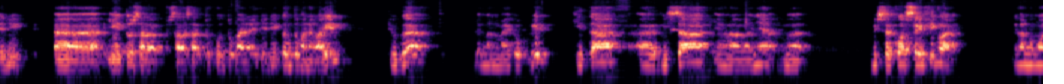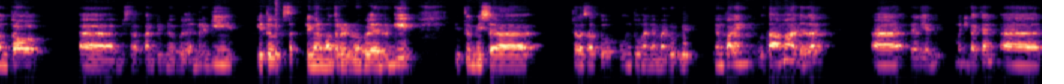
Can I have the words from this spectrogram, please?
Jadi uh, yaitu salah salah satu keuntungannya. Jadi keuntungan yang lain juga dengan microgrid kita uh, bisa yang namanya me, bisa cost saving lah dengan mengontrol uh, misalkan renewable energy itu dengan motor renewable energy itu bisa salah satu keuntungannya microgrid. Yang paling utama adalah uh, meningkatkan uh,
